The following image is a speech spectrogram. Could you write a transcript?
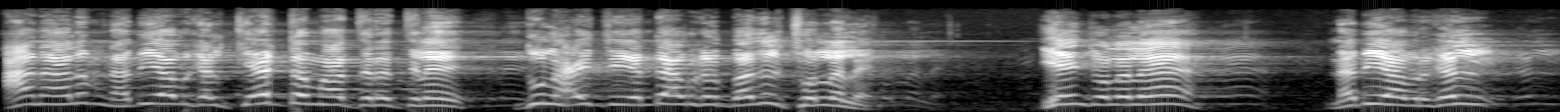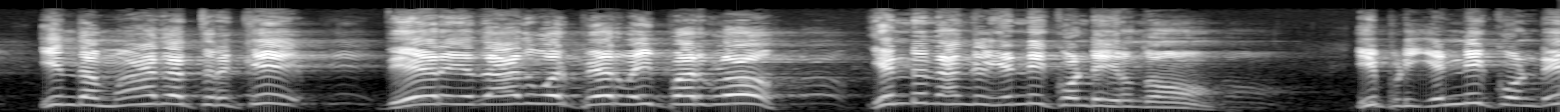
ஆனாலும் நபி அவர்கள் கேட்ட மாத்திரத்திலே துல்ஹஜ் என்று அவர்கள் பதில் சொல்லல. ஏன் சொல்லல? நபி அவர்கள் இந்த மாதத்திற்கு வேற ஏதாவது ஒரு பேர் வைப்பார்களோ என்று நாங்கள் எண்ணிக்கொண்டு இருந்தோம். இப்படி எண்ணிக்கொண்டு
